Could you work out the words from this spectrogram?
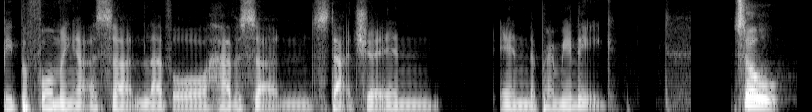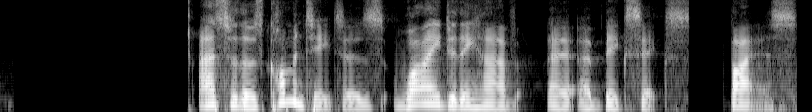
be performing at a certain level or have a certain stature in in the Premier League. So as for those commentators, why do they have a, a big six bias?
